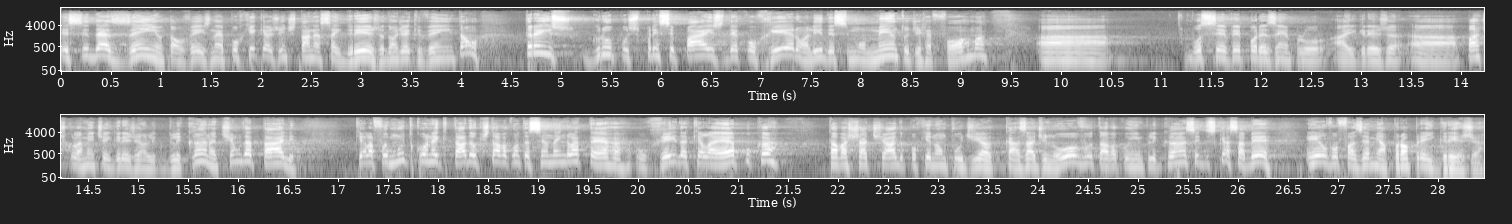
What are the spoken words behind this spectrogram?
esse desenho, talvez, né? Por que, que a gente está nessa igreja, de onde é que vem? Então, três grupos principais decorreram ali desse momento de reforma. Ah, você vê, por exemplo, a igreja, ah, particularmente a igreja anglicana, tinha um detalhe que ela foi muito conectada ao que estava acontecendo na Inglaterra. O rei daquela época estava chateado porque não podia casar de novo, estava com implicância e disse: Quer saber? Eu vou fazer a minha própria igreja,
